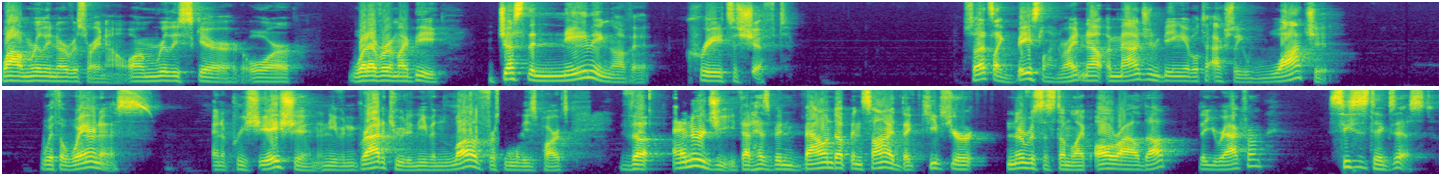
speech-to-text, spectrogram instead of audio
wow, I'm really nervous right now, or I'm really scared, or whatever it might be, just the naming of it creates a shift. So that's like baseline, right? Now imagine being able to actually watch it with awareness and appreciation and even gratitude and even love for some of these parts. The energy that has been bound up inside that keeps your nervous system like all riled up that you react from ceases to exist.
